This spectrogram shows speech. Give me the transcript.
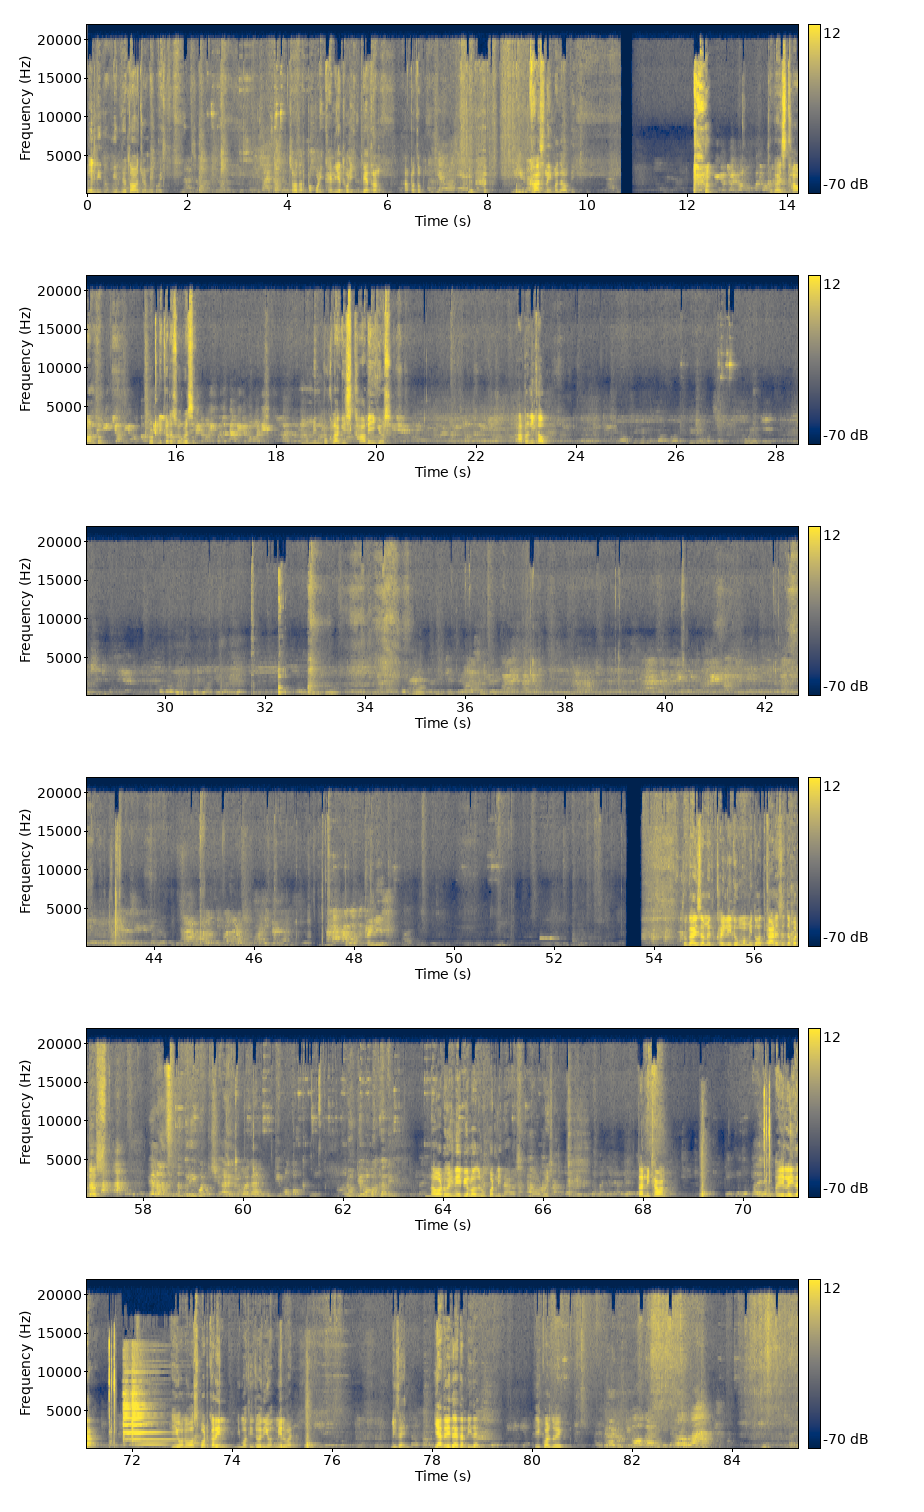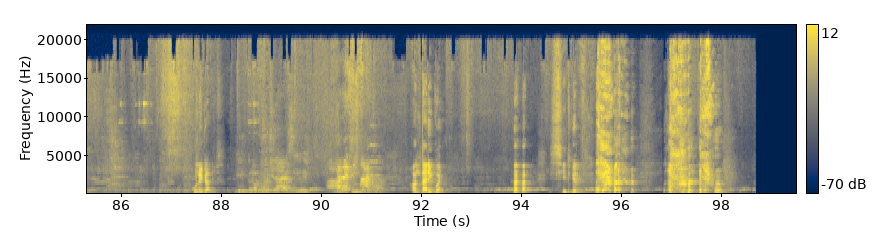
મેલ લીધું. મિલ જોતો હજો મિલ હોય ચલો તાર પકોડી ખાઈ લઈએ થોડી, બે, ત્રણ. આપણે તો ખાસ નહીં મજા આવતી. તો ગાઈસ ખાવાનું તો રોટલી કરે છે મમ્મીને ભૂખ લાગીશ ખા બે ગયો છે. આપણે નહીં ખાવ? ખાઈ લઈએ. તો ગાઈઝ અમે ખાઈ લીધું. મમ્મી દોત કાઢે છે જબરદસ્ત. નવા ડોહી નહીં પેલો જ રૂપ બદલીને આવ્યો છે. નવા ડોહી. તાર નહીં ખાવાનું? એ લઈ જા. એ ઓનો સ્પોટ કરીને એમાંથી જોઈ ઓન મેલવાની. ડિઝાઇન યાદ રહી જાય તને ડિઝાઇન એકવાર જો એક બોલીને હંતારી કોઈ? સિરિયલ.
